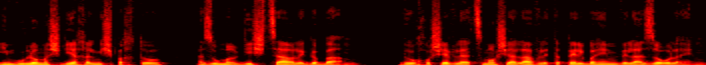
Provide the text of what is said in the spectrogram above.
אם הוא לא משגיח על משפחתו, אז הוא מרגיש צער לגבם, והוא חושב לעצמו שעליו לטפל בהם ולעזור להם.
